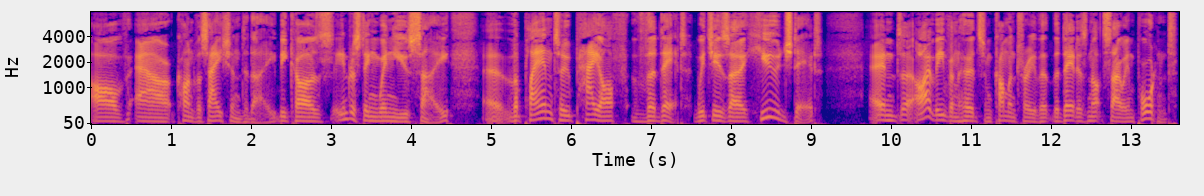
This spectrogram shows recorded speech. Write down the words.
of our conversation today, because interesting when you say uh, the plan to pay off the debt, which is a huge debt and uh, I've even heard some commentary that the debt is not so important.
